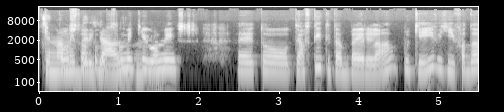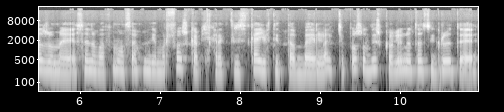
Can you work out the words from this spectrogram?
Και να Πώς μην θα το δεχθούν ταιριάζουν. και οι γονείς ε, το, τε- αυτή τη ταμπέλα που και οι ίδιοι φαντάζομαι σε ένα βαθμό θα έχουν διαμορφώσει κάποια χαρακτηριστικά για αυτή τη ταμπέλα και πόσο δύσκολο είναι όταν συγκρούεται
